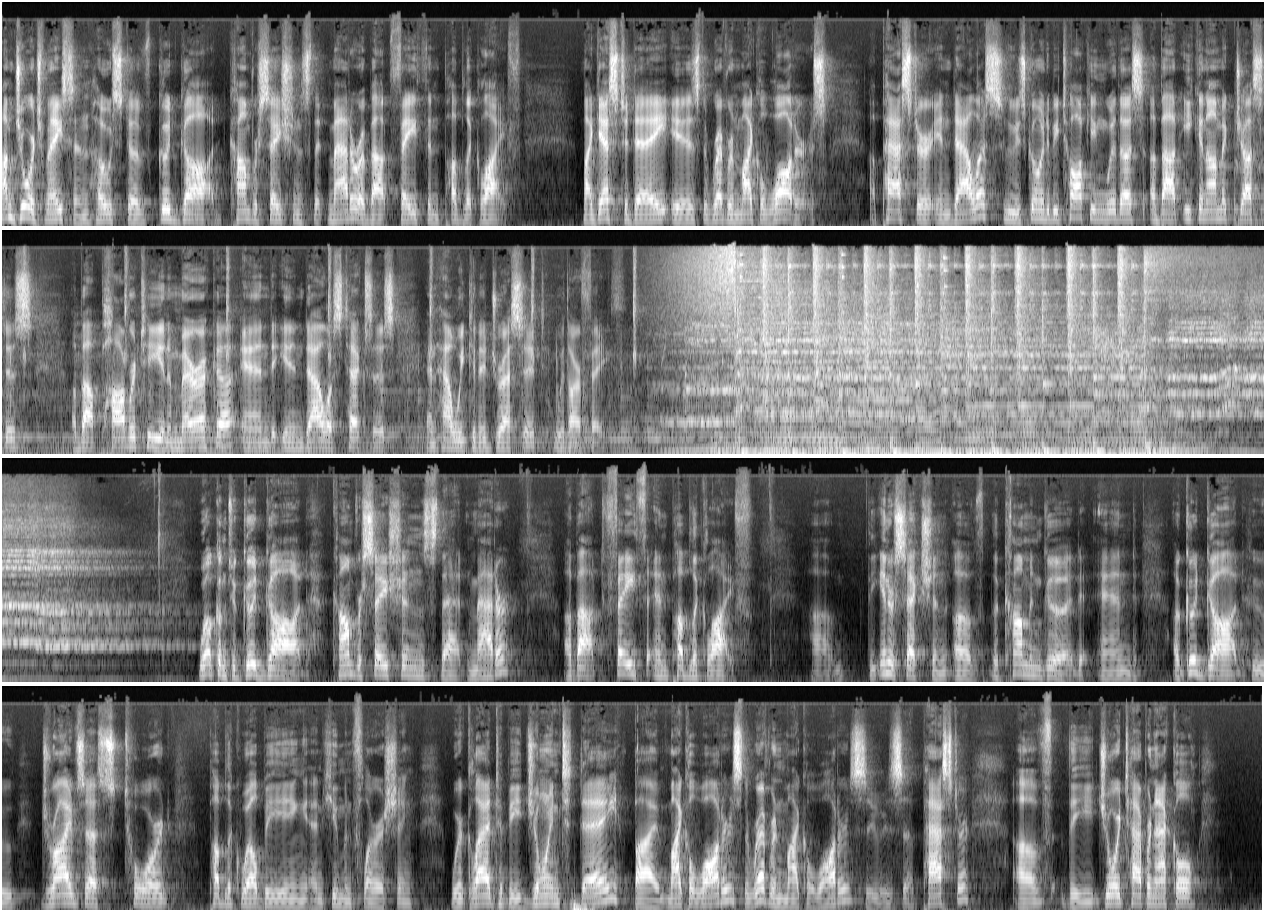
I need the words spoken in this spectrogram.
I'm George Mason, host of Good God Conversations That Matter About Faith and Public Life. My guest today is the Reverend Michael Waters, a pastor in Dallas who's going to be talking with us about economic justice, about poverty in America and in Dallas, Texas, and how we can address it with our faith. Welcome to Good God, conversations that matter about faith and public life, um, the intersection of the common good and a good God who drives us toward public well being and human flourishing. We're glad to be joined today by Michael Waters, the Reverend Michael Waters, who is a pastor of the Joy Tabernacle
